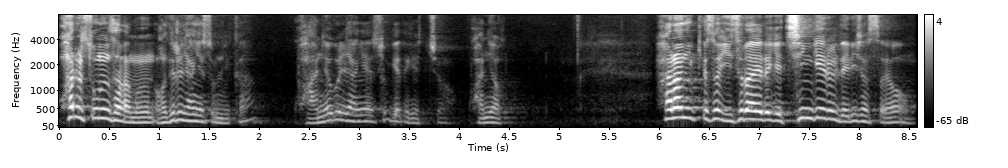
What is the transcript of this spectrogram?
활을 쏘는 사람은 어디를 향해 쏩니까? 관역을 향해 쏘게 되겠죠. 관역. 하나님께서 이스라엘에게 징계를 내리셨어요.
